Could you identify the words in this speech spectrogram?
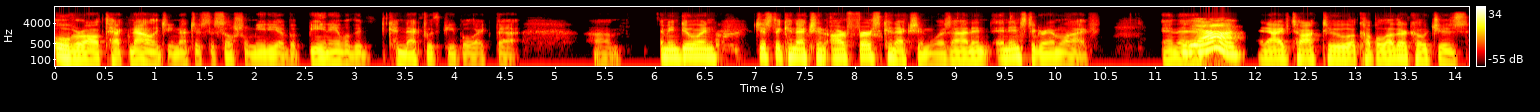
overall technology, not just the social media, but being able to connect with people like that. Um, I mean, doing just the connection. Our first connection was on an, an Instagram live. And then, yeah. And I've talked to a couple other coaches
